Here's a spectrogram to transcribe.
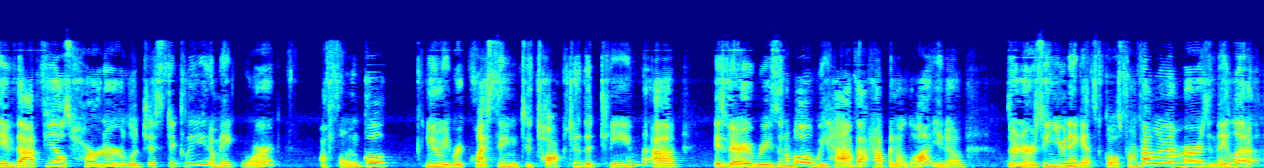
if that feels harder logistically to make work, a phone call, you know, requesting to talk to the team uh, is very reasonable. We have that happen a lot. You know, the nursing unit gets calls from family members, and they let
